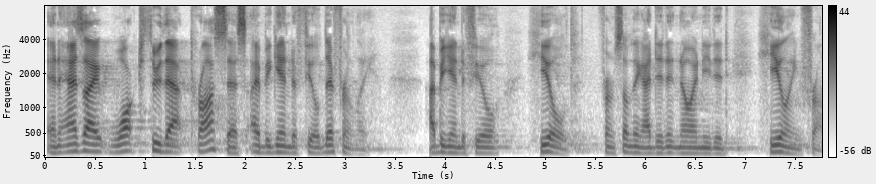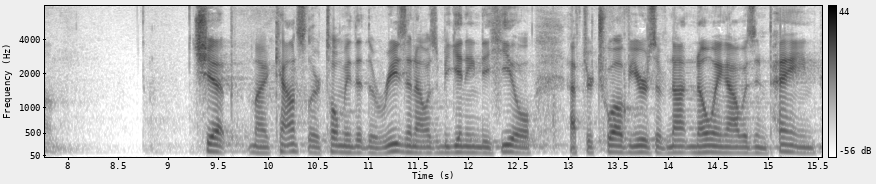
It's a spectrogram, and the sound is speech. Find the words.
And as I walked through that process, I began to feel differently. I began to feel healed from something I didn't know I needed healing from. Chip, my counselor, told me that the reason I was beginning to heal after 12 years of not knowing I was in pain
